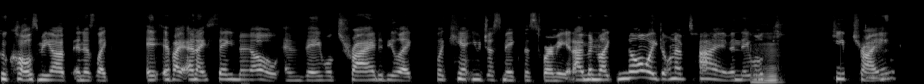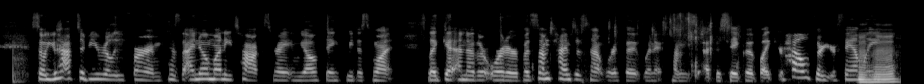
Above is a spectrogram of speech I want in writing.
who calls me up and is like, if I and I say no, and they will try to be like, but can't you just make this for me? And I'm like, no, I don't have time, and they will. Mm-hmm. Keep trying so you have to be really firm because i know money talks right and we all think we just want like get another order but sometimes it's not worth it when it comes at the sake of like your health or your family mm-hmm.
